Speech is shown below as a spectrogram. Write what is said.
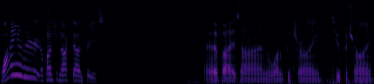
Why are there a bunch of knocked down trees? I have eyes on one patrolling, two patrolling.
